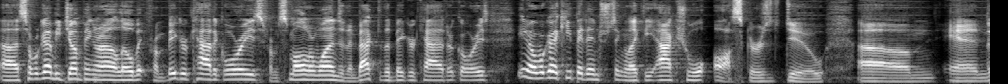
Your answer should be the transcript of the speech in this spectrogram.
Uh, so we're going to be jumping around a little bit from bigger categories, from smaller ones, and then back to the bigger categories. You know, we're going to keep it interesting like the actual Oscars do. Um, and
